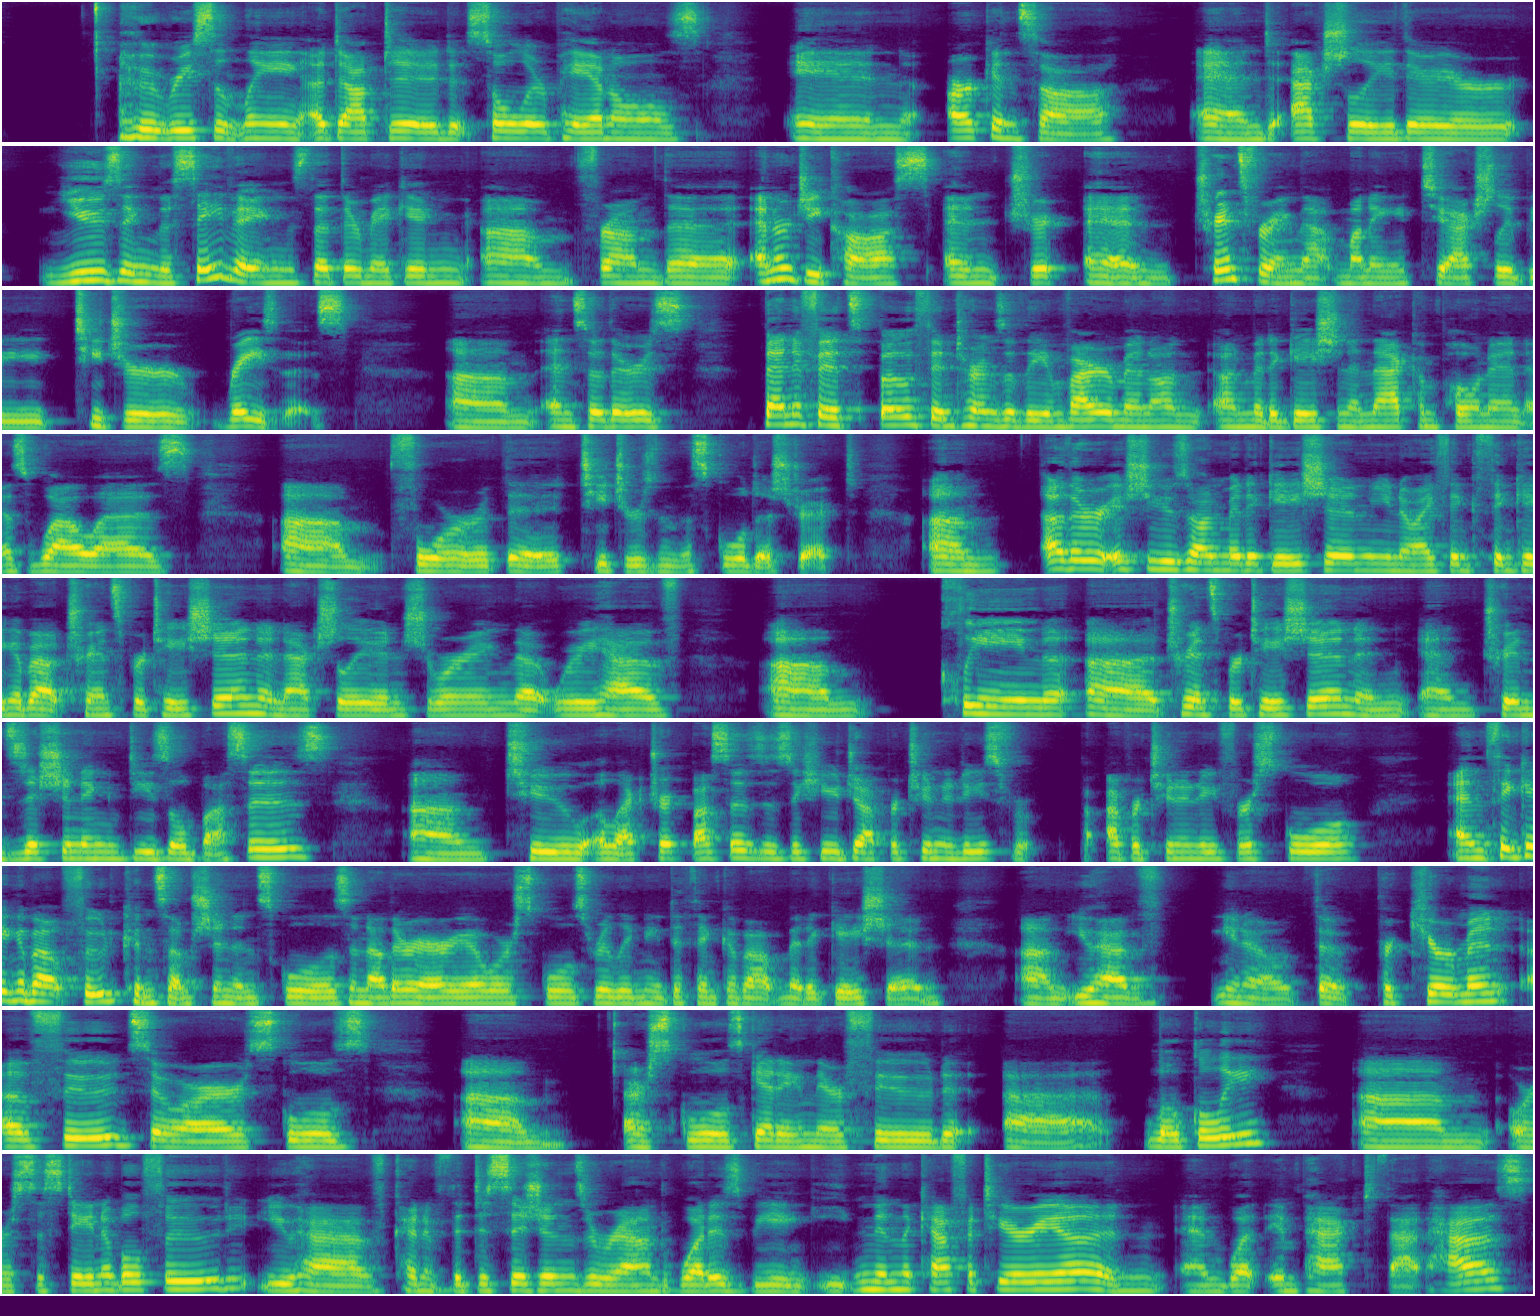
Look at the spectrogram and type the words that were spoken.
who recently adopted solar panels in Arkansas. And actually, they're using the savings that they're making um, from the energy costs and tr- and transferring that money to actually be teacher raises. Um, and so there's benefits both in terms of the environment on on mitigation and that component, as well as um, for the teachers in the school district. Um, other issues on mitigation, you know, I think thinking about transportation and actually ensuring that we have um, clean uh, transportation and, and transitioning diesel buses um, to electric buses is a huge opportunities for opportunity for school. And thinking about food consumption in school is another area where schools really need to think about mitigation. Um, you have, you know, the procurement of food. So our schools um, are schools getting their food uh, locally um, or sustainable food. You have kind of the decisions around what is being eaten in the cafeteria and and what impact that has.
